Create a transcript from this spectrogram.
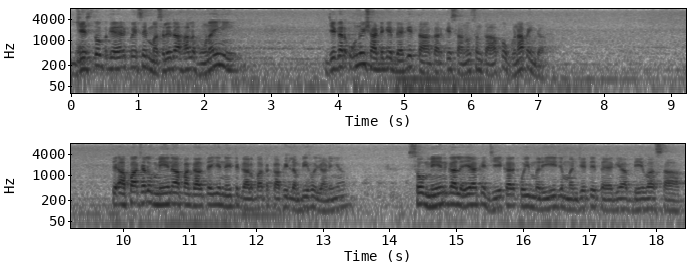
ਜਿਸ ਤੋਂ ਬਗੈਰ ਕਿਸੇ ਮਸਲੇ ਦਾ ਹੱਲ ਹੋਣਾ ਹੀ ਨਹੀਂ, ਜੇਕਰ ਉਹਨੂੰ ਛੱਡ ਕੇ ਬਹਿ ਕੇ ਤਾਂ ਕਰਕੇ ਸਾਨੂੰ ਸੰਤਾਪ ਭੋਗਣਾ ਪੈਂਦਾ। ਤੇ ਆਪਾਂ ਚਲੋ ਮੇਨ ਆਪਾਂ ਗੱਲ ਤੇ ਇਹ ਨਹੀਂ ਤੇ ਗੱਲਬਾਤ ਕਾਫੀ ਲੰਬੀ ਹੋ ਜਾਣੀ ਆ। ਸੋ ਮੇਨ ਗੱਲ ਇਹ ਆ ਕਿ ਜੇਕਰ ਕੋਈ ਮਰੀਜ਼ ਮੰਜੇ ਤੇ ਪੈ ਗਿਆ, ਬੇਵਸਾ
